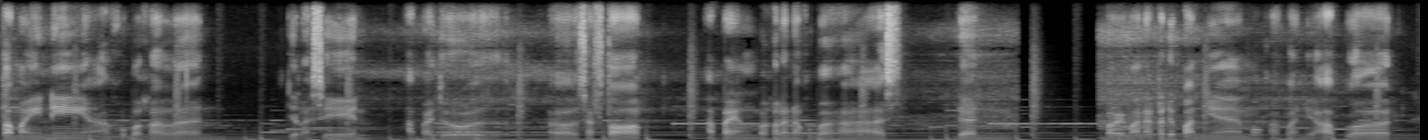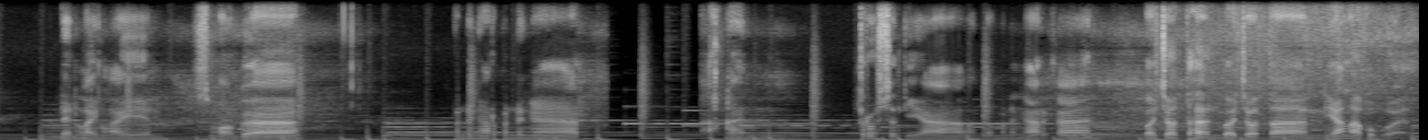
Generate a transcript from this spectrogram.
Pertama ini aku bakalan jelasin apa itu uh, self talk, apa yang bakalan aku bahas dan bagaimana ke depannya mau kapan di upload dan lain-lain. Semoga pendengar-pendengar akan terus setia untuk mendengarkan bacotan-bacotan yang aku buat.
